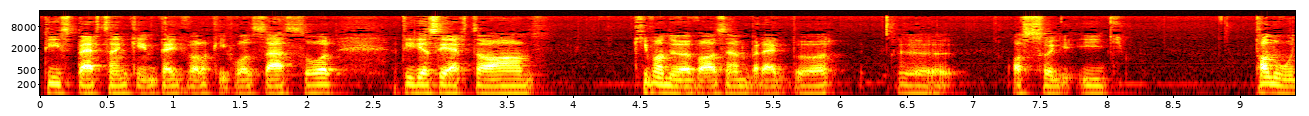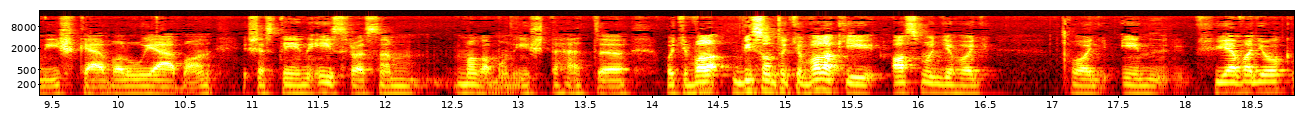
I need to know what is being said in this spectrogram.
10 percenként egy valaki hozzászól. Hát így azért a, ki van ölve az emberekből az, hogy így tanulni is kell valójában, és ezt én észreveszem magamon is, tehát hogyha vala, viszont hogyha valaki azt mondja, hogy hogy én hülye vagyok,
